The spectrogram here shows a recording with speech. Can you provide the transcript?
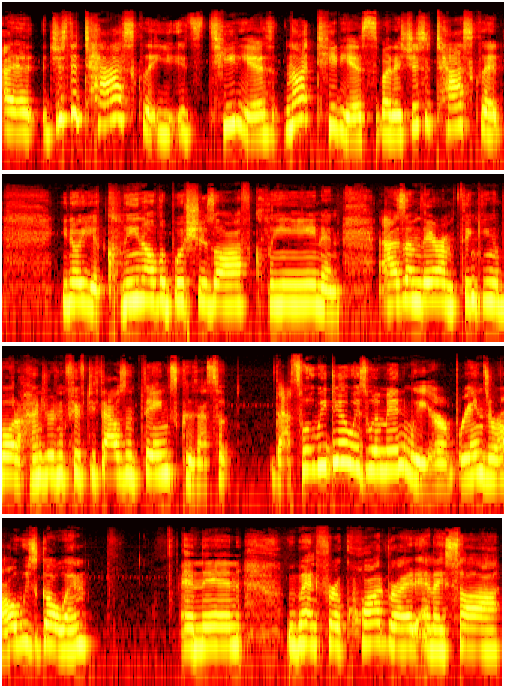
I, just a task that you, it's tedious, not tedious, but it's just a task that, you know, you clean all the bushes off clean. And as I'm there, I'm thinking about 150,000 things because that's what that's what we do as women. We our brains are always going. And then we went for a quad ride, and I saw it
